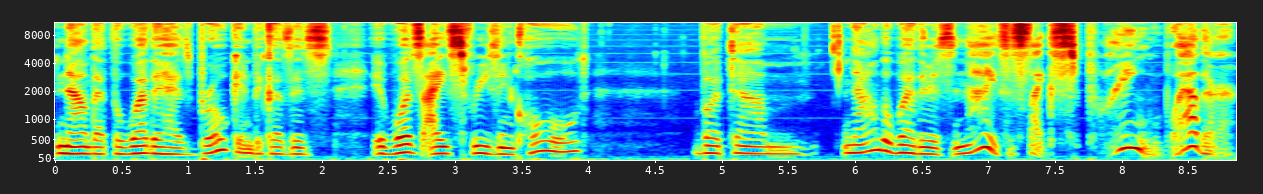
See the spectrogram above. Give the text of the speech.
now that the weather has broken because it's it was ice freezing cold. But um, now the weather is nice. It's like spring weather.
